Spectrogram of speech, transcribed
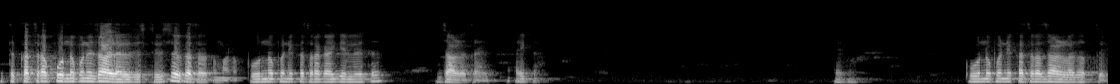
इथं कचरा पूर्णपणे जाळलेला दिसतोय सर कचरा तुम्हाला. पूर्णपणे कचरा काय केलेला आहे तर जाळत आहेत. ऐका पूर्णपणे कचरा जाळला जातोय.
